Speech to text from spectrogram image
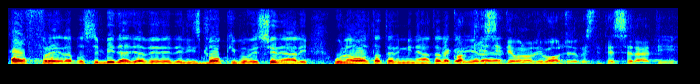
offre la possibilità di avere degli sbocchi professionali una volta terminata la Ecco, a carriera chi si devono rivolgere questi tesserati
